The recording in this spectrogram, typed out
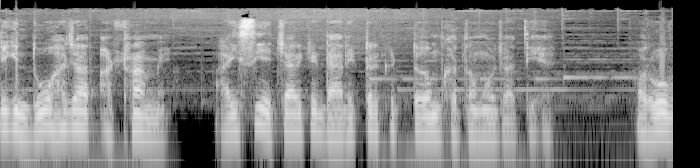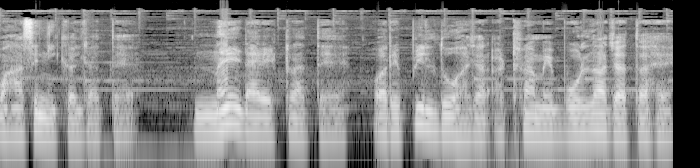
लेकिन 2018 में आईसीएचआर के डायरेक्टर की टर्म ख़त्म हो जाती है और वो वहाँ से निकल जाते हैं। नए डायरेक्टर आते हैं और अप्रैल 2018 में बोला जाता है,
